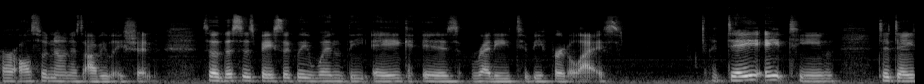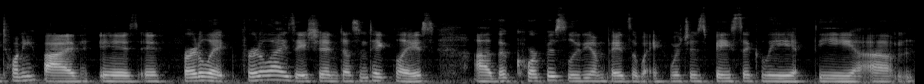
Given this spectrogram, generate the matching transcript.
or also known as ovulation. So, this is basically when the egg is ready to be fertilized. Day 18 to day 25 is if fertili- fertilization doesn't take place uh, the corpus luteum fades away, which is basically the um,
